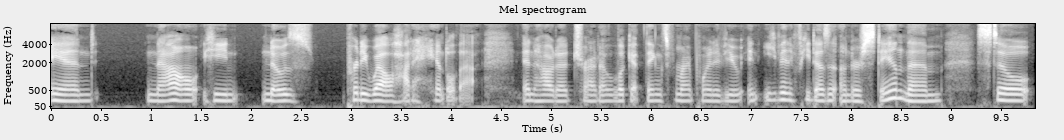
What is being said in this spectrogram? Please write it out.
And now he knows pretty well how to handle that and how to try to look at things from my point of view. And even if he doesn't understand them, still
